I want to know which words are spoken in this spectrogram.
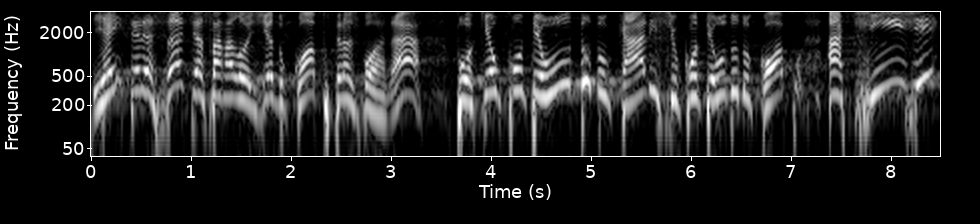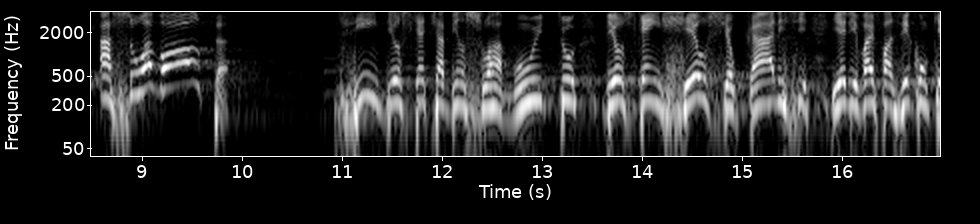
E é interessante essa analogia do copo transbordar, porque o conteúdo do cálice, o conteúdo do copo, atinge a sua volta. Sim, Deus quer te abençoar muito, Deus quer encher o seu cálice e Ele vai fazer com que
